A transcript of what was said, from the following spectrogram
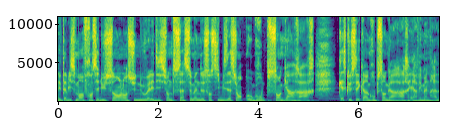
l'établissement français du sang lance une nouvelle édition de sa semaine de sensibilisation au groupe sanguin rare. Qu'est-ce que c'est qu'un groupe sanguin rare, Hervé Menrad?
